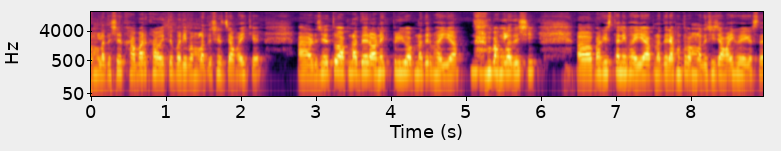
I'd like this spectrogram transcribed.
বাংলাদেশের খাবার খাওয়াইতে পারি, বাংলাদেশের জামাইকে। আর যেহেতু আপনাদের অনেক প্রিয় আপনাদের ভাইয়া, বাংলাদেশি পাকিস্তানি ভাইয়া, আপনাদের এখন তো বাংলাদেশি জামাই হয়ে গেছে,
